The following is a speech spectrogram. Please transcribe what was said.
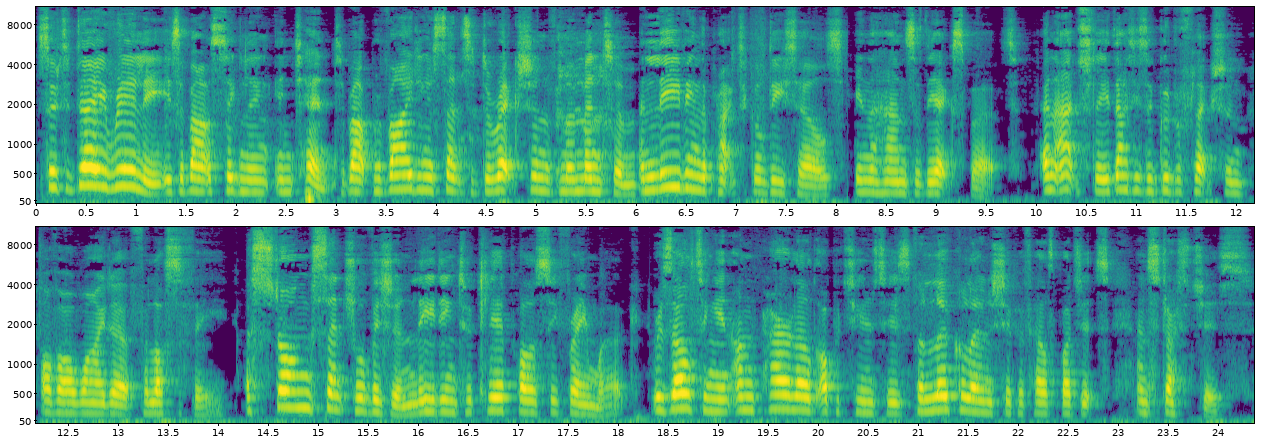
So today really is about signalling intent, about providing a sense of direction, of momentum, and leaving the practical details in the hands of the expert. And actually, that is a good reflection of our wider philosophy a strong central vision leading to a clear policy framework, resulting in unparalleled opportunities for local ownership of health budgets and strategies.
